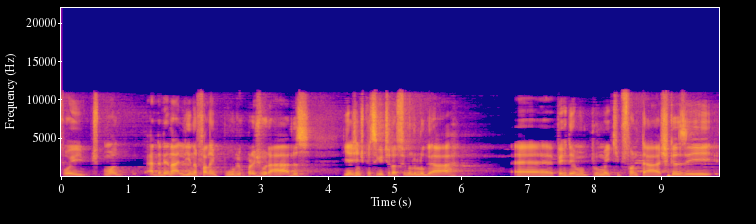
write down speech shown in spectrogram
Foi tipo uma adrenalina falar em público para jurados. E a gente conseguiu tirar o segundo lugar. É, perdemos para uma equipe fantástica e,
